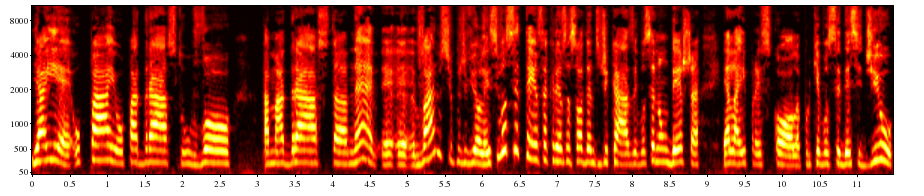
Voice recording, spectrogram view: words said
E aí é o pai ou o padrasto, o vô, a madrasta, né? É, é, vários tipos de violência. Se você tem essa criança só dentro de casa e você não deixa ela ir para a escola porque você decidiu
